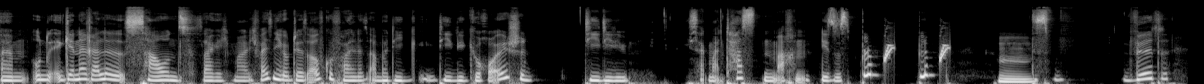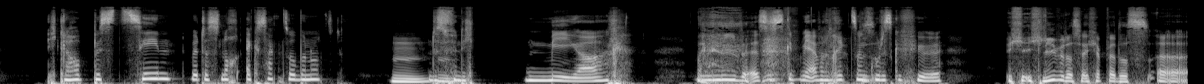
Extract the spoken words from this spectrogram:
ähm, und generelle Sounds, sage ich mal. Ich weiß nicht, ob dir das aufgefallen ist, aber die, die, die Geräusche, die, die, ich sag mal, Tasten machen, dieses blum, blum, hm. das wird, ich glaube, bis zehn wird das noch exakt so benutzt. Hm. Und das hm. finde ich mega. Ich liebe es. Es gibt mir einfach direkt so ein gutes Gefühl. Ich, ich liebe das ja. Ich habe ja das, äh,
